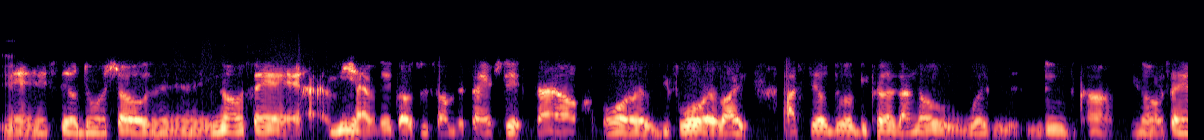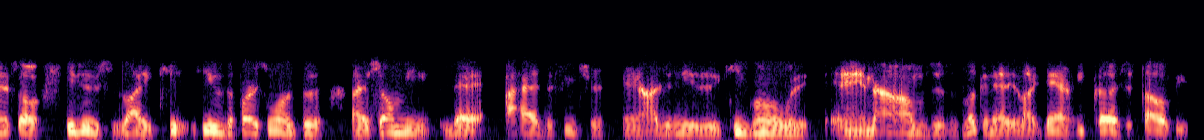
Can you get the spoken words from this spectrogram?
Yeah. And still doing shows, and, and, you know what I'm saying? And me having to go through some of the same shit now or before, like I still do it because I know what's due to come. You know what I'm saying? So he just like he, he was the first one to like show me that I had the future and I just needed to keep going with it. And now I'm just looking at it like, damn, he could just told me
